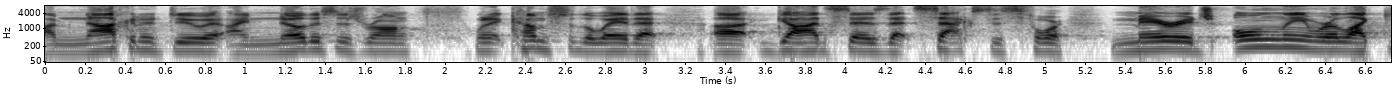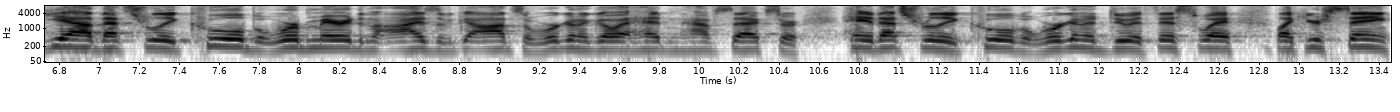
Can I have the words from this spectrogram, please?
I'm not going to do it. I know this is wrong. When it comes to the way that uh, God says that sex is for marriage only, and we're like, yeah, that's really cool, but we're married in the eyes of God, so we're going to go ahead and have sex. Or, hey, that's really cool, but we're going to do it this way. Like you're saying,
